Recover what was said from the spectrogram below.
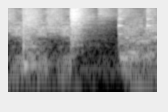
Digital.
